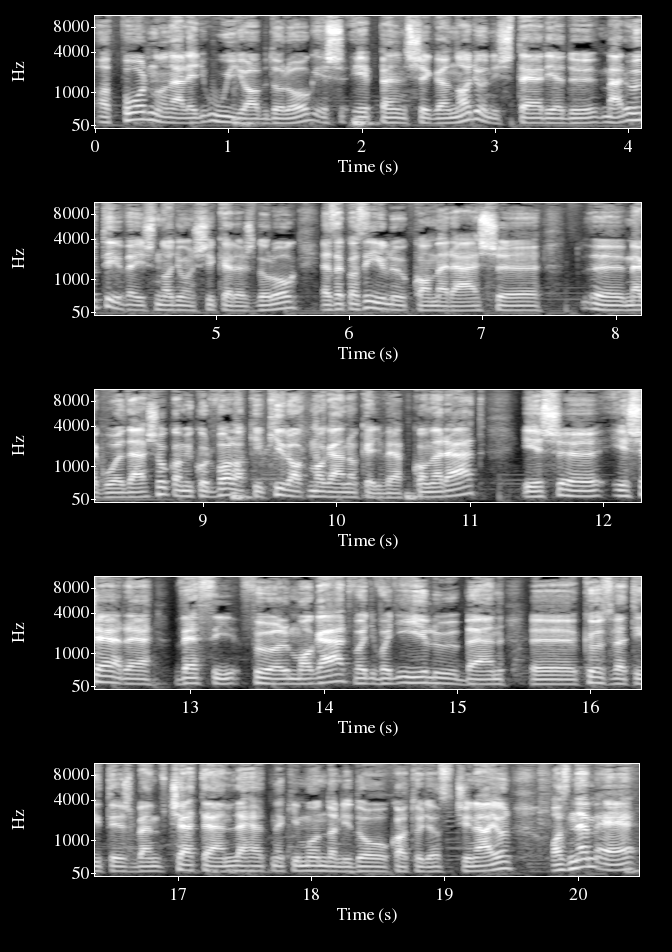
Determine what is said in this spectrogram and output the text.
a pornónál egy újabb dolog, és éppenséggel nagyon is terjedő, már öt éve is nagyon sikeres dolog, ezek az élő kamerás ö, ö, megoldások, amikor valaki kirak magának egy webkamerát, és, és erre veszi föl magát, vagy, vagy élőben, közvetítésben, cseten lehet neki mondani dolgokat, hogy azt csináljon, az nem e,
